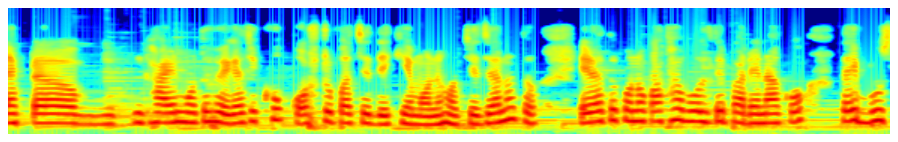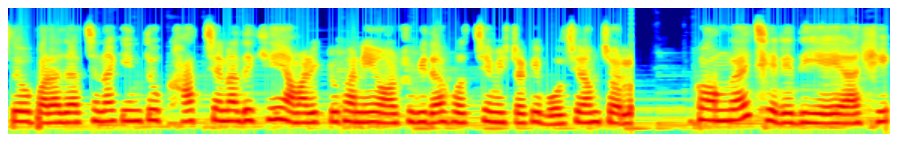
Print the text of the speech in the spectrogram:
একটা ঘায়ের মতো হয়ে গেছে। খুব কষ্ট পাচ্ছে দেখে মনে হচ্ছে, জানো তো? এরা তো কোনো কথা বলতে পারে না কো। তাই বুঝতেও পারা যাচ্ছে না, কিন্তু খাচ্ছে না দেখেই আমার একটুখানি অসুবিধা হচ্ছে। মিস্টারকে বলছিলাম, চলো গঙ্গায় ছেড়ে দিয়ে আসি।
